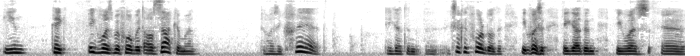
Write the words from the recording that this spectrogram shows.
in Kijk, ik was bijvoorbeeld als zakenman, toen was ik vet. Ik had een, uh, ik zeg het voorbeeld, ik was, ik had een, ik was uh, uh,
